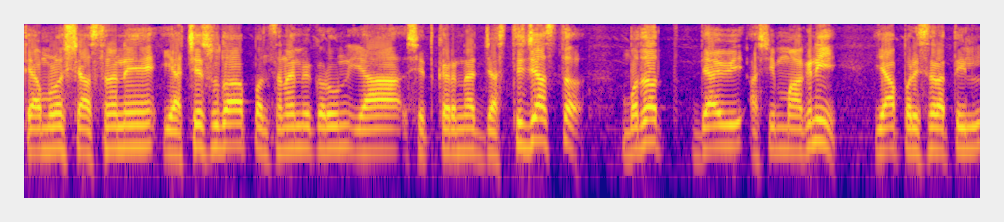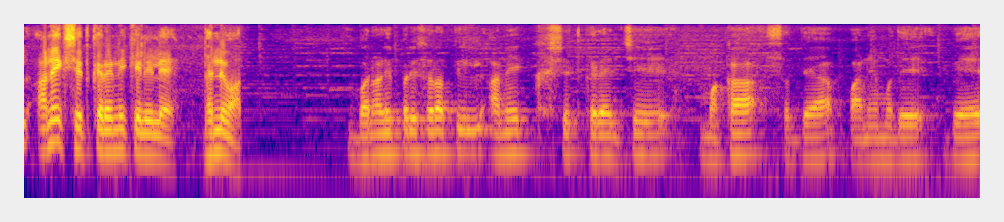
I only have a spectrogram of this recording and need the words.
त्यामुळं शासनाने याचेसुद्धा पंचनामे करून या शेतकऱ्यांना जास्तीत जास्त मदत द्यावी अशी मागणी या परिसरातील अनेक शेतकऱ्यांनी केलेली आहे. धन्यवाद. बनाळी परिसरातील अनेक शेतकऱ्यांचे मका सध्या पाण्यामध्ये उभे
